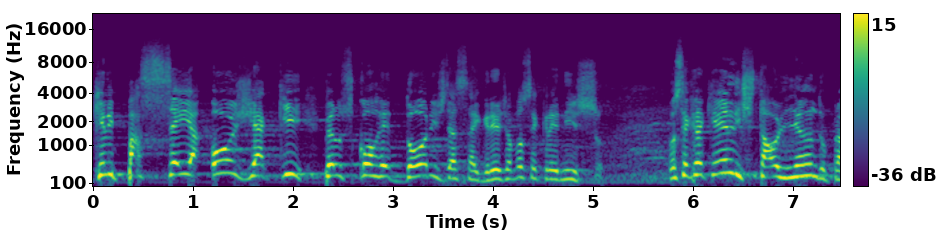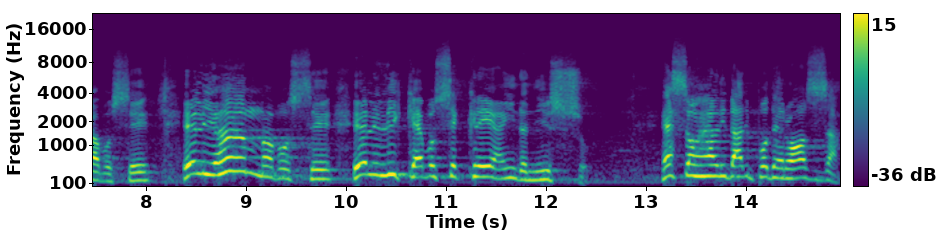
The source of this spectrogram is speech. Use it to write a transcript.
que ele passeia hoje aqui pelos corredores dessa igreja? Você crê nisso? Você crê que Ele está olhando para você, Ele ama você, Ele lhe quer, você crê ainda nisso? Essa é uma realidade poderosa.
